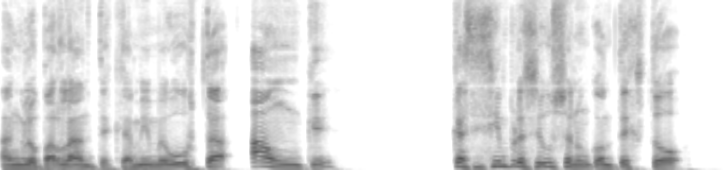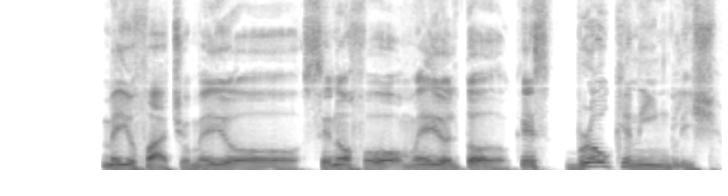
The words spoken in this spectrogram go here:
angloparlantes que a mí me gusta, aunque casi siempre se usa en un contexto medio facho, medio xenófobo, medio del todo, que es broken English.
